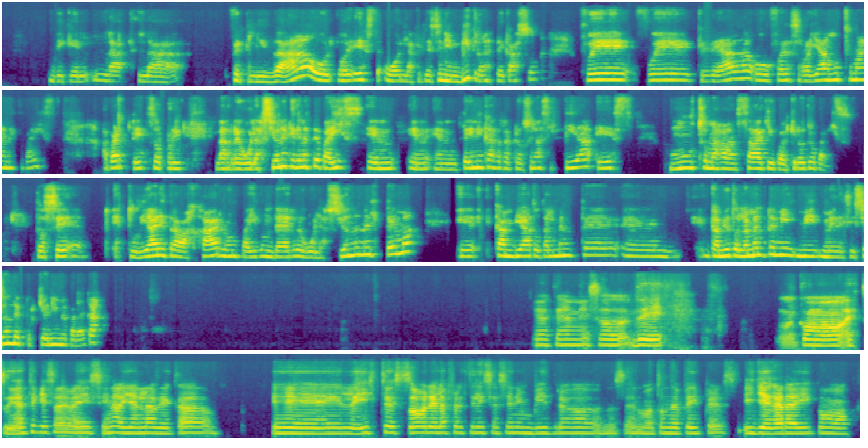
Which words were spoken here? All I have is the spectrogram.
de que la, la fertilidad o, o, es, o, la fertilización in vitro en este caso fue, fue creada o fue desarrollada mucho más en este país aparte, sorry, las regulaciones que tiene este país en, en, en, técnicas de reproducción asistida es mucho más avanzada que cualquier otro país. Entonces, estudiar y trabajar en un país donde hay regulación en el tema eh, cambia totalmente, eh, cambió totalmente mi, mi, mi, decisión de por qué irme para acá. Yo acá en eso de, como estudiante quizá de medicina, ya en la beca eh, leíste sobre la fertilización in vitro, no sé, un montón de papers y llegar ahí como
